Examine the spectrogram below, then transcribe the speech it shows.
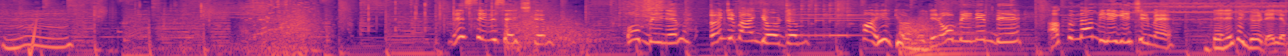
Hmm. Ve seni seçtim. O benim. Önce ben gördüm. Hayır görmedin. O benimdi. Aklından bile geçirme. Dene de görelim.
